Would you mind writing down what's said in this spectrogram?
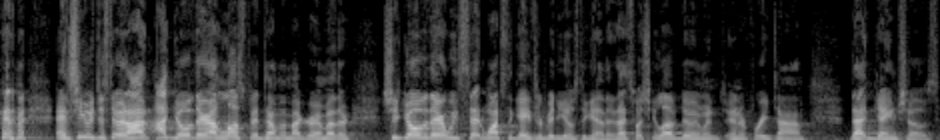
and she would just do it. I'd, I'd go over there. I'd love spending time with my grandmother. She'd go over there. We'd sit and watch the Gaither videos together. That's what she loved doing when, in her free time, that game shows.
